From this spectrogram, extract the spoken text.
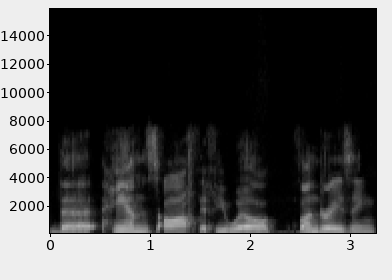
the hands-off, if you will, fundraising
